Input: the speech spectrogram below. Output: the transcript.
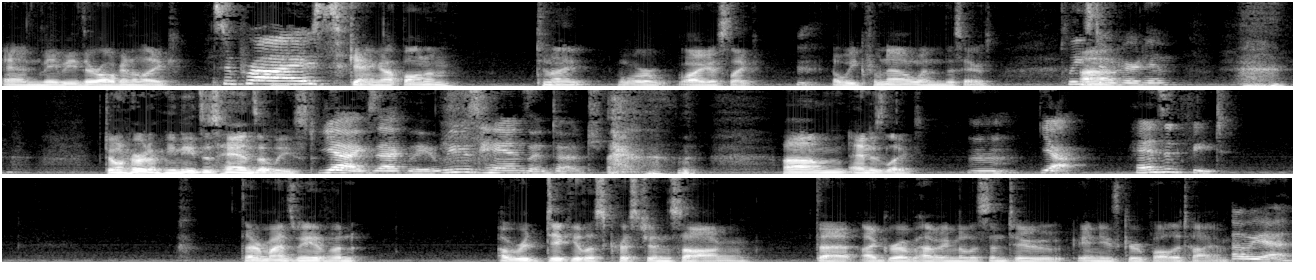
and maybe they're all gonna like Surprise! gang up on him tonight, or well, I guess like a week from now when this airs. Please Uh, don't hurt him. Don't hurt him. He needs his hands at least, Yeah, exactly. Leave his hands untouched. um, and his legs. Yeah. Hands and feet. That reminds me of an a ridiculous Christian song that I grew up having to listen to in youth group all the time. Oh, yeah.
